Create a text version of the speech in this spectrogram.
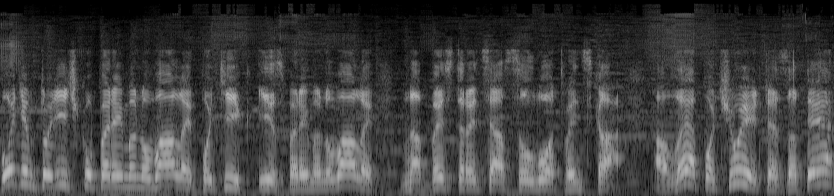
Потім ту річку перейменували, потік із перейменували на Бистриця Солотвинська. Але почуєте за те,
